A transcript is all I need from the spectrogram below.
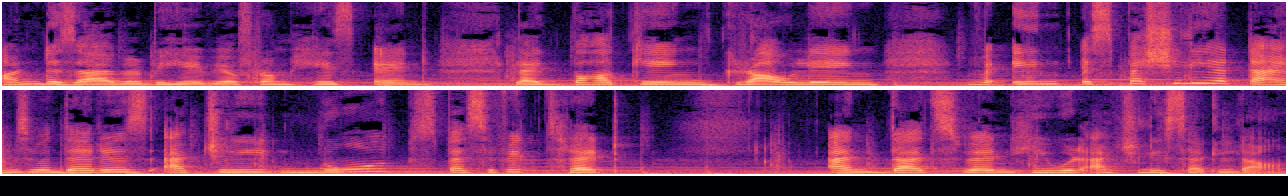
undesirable behavior from his end like barking growling in especially at times when there is actually no specific threat and that's when he would actually settle down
